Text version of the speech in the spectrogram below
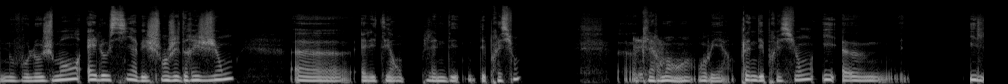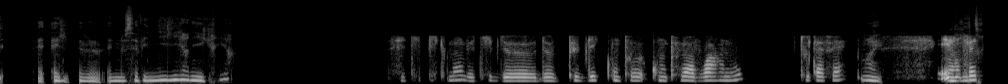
nouveau logement. Elle aussi avait changé de région. Euh, elle était en pleine dépression, clairement, hein, oui, en pleine dépression. Il, il, elle, elle, ne savait ni lire ni écrire. C'est typiquement le type de, de public qu'on peut, qu'on peut avoir, nous, tout à fait. Oui. Et en fait,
